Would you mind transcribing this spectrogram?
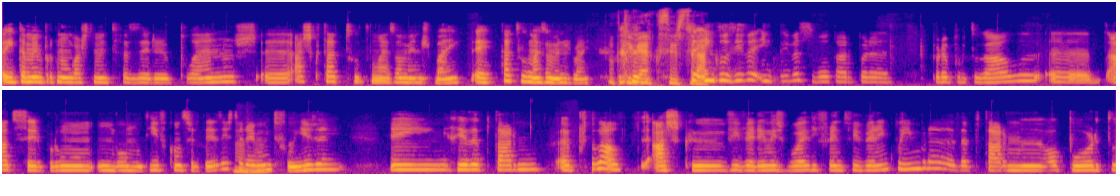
e, também porque não gosto muito de fazer planos, uh, acho que está tudo mais ou menos bem. É, está tudo mais ou menos bem. O que tiver que ser, será. inclusive, inclusive, se voltar para, para Portugal, uh, há de ser por um, um, bom motivo, com certeza, e estarei uhum. muito feliz em, em readaptar-me a Portugal. Acho que viver em Lisboa é diferente de viver em Coimbra, adaptar-me ao Porto,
